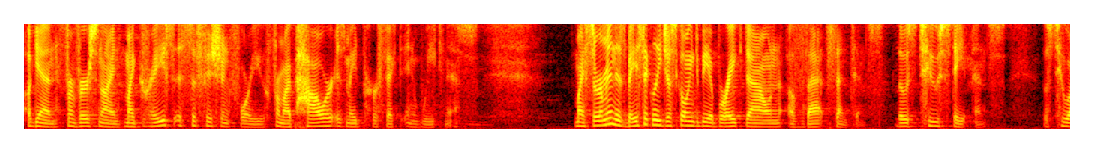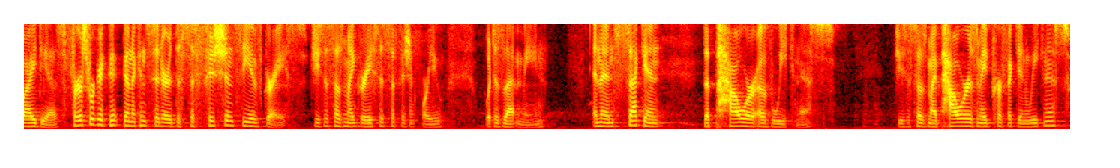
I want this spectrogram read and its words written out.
Again, from verse 9 My grace is sufficient for you, for my power is made perfect in weakness. My sermon is basically just going to be a breakdown of that sentence, those two statements, those two ideas. First, we're going to consider the sufficiency of grace. Jesus says, My grace is sufficient for you. What does that mean? And then, second, the power of weakness. Jesus says, My power is made perfect in weakness.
